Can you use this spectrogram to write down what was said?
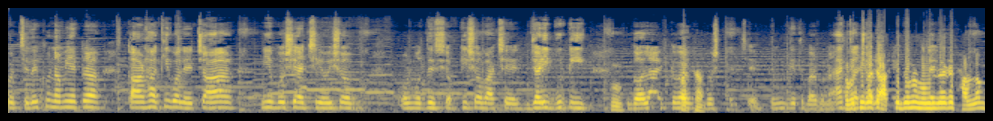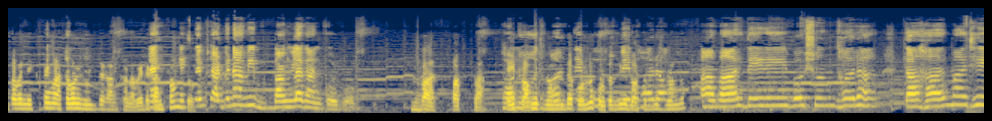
করছে। দেখুন আমি একটা কাঢ়া কি বলে চা নিয়ে বসে আছি ওইসব ওর মধ্যে সব কি সব আছে জড়িবুটি হুম। গলা একেবারে আচ্ছা। বসে আছে তুমি যেতে পারব না। একলা ঠিক আছে আজকের জন্য নন্দিতাকে ছাড়লাম তবে নেক্সট টাইম আশা করি নন্দিতা গান শোনাবে। এটা কনফার্ম তো? নেক্সট টাইম ছাড়বে না আমি বাংলা গান করব। বাস এই প্রমিস নন্দিতা করল কলকাতা দর্শকদের জন্য। আমাদের এই বসুন্ধরা তাহার মাঝে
